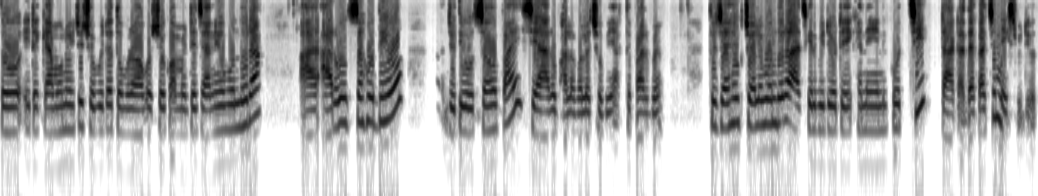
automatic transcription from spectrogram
তো এটা কেমন হয়েছে ছবিটা তোমরা অবশ্যই কমেন্টে জানিও বন্ধুরা। আর আরও উৎসাহ দিও যদি উৎসাহ পায়, সে আরও ভালো ভালো ছবি আঁকতে পারবে। তো যাই হোক, চলো বন্ধুরা, আজকের ভিডিওটা এখানে এন্ড করছি। টাটা দেখাচ্ছে নেক্সট ভিডিওতে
